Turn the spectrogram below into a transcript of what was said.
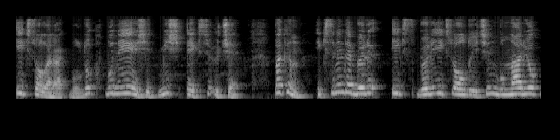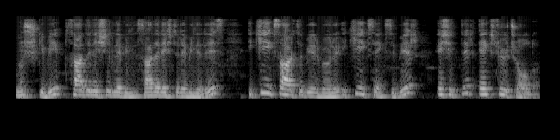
x olarak bulduk. Bu neye eşitmiş? Eksi 3'e. Bakın ikisinin de bölü x bölü x olduğu için bunlar yokmuş gibi sadeleştirebiliriz. 2x artı 1 bölü 2x eksi 1 eşittir eksi 3 oldu.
